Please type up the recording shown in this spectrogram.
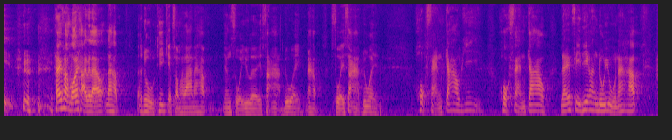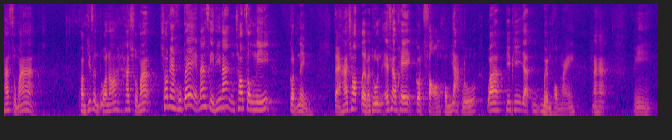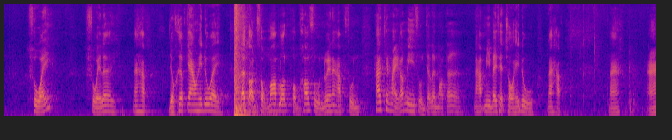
แทงสามร้อยขายไปแล้วนะครับแล้วดูที่เก็บสัมภาระนะครับ ยังสวยอยู่เลยสะอาดด้วยนะครับ สวยสะอาดด้วยหกแสนเก้าพี่หกแสนเก้าและฟรีที่กำลังดูอยู่นะครับถ้าสมมติว่า ความคิดส่วนตัวเนาะถ้าสมว่าชอบแนวคูเป้นั่งสี่ที่นั่งชอบทรงนี้กดหนึ่งแต่ถ้าชอบเปิดประทุน FLK กด 2 ผมอยากรู้ว่าพี่ๆจะเบื่อผมไหมนะฮะนี่สวยสวยเลยนะครับ เดี๋ยวเคลือบแก้วให้ด้วย แล้วก่อนส่งมอบรถผมเข้าศูนย์ด้วยนะครับศูนย์ถ้าเชียงใหม่ก็มีศูนย์เจริญมอเตอร์นะครับ มีใบเสร็จโชว์ให้ดูนะครับนะอะ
